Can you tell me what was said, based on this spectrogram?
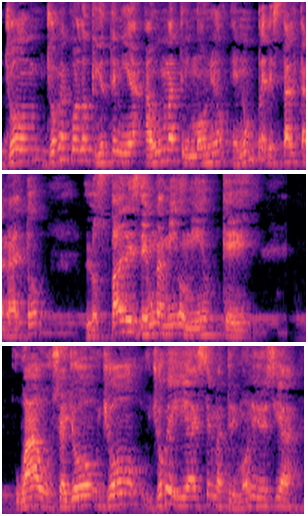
Yo, yo me acuerdo que yo tenía a un matrimonio en un pedestal tan alto, los padres de un amigo mío que, wow, o sea, yo, yo, yo veía ese matrimonio y yo decía,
